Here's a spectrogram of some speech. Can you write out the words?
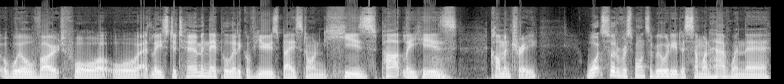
will vote for or at least determine their political views based on his, partly his hmm. commentary. What sort of responsibility does someone have when they're,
